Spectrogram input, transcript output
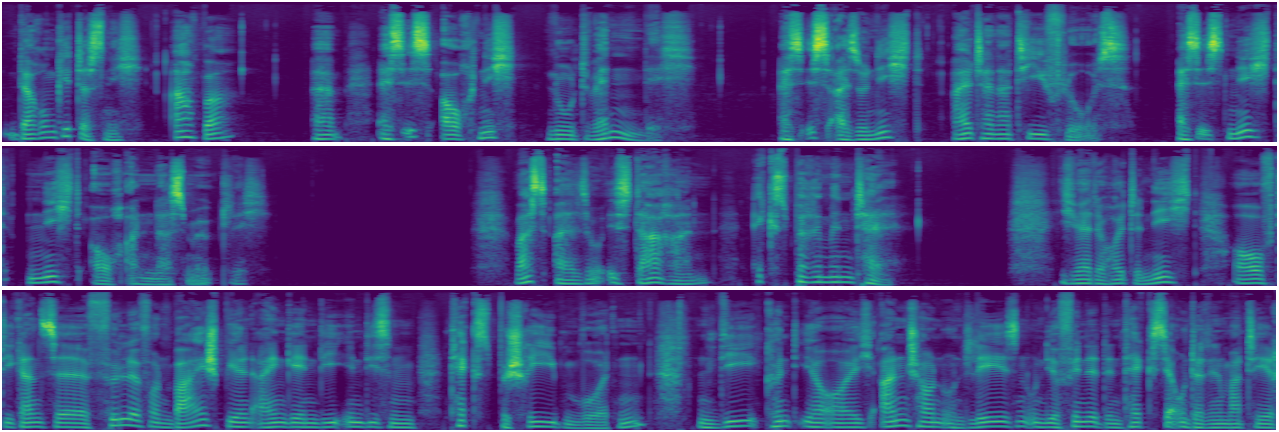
darum geht das nicht. Aber äh, es ist auch nicht notwendig. Es ist also nicht alternativlos. Es ist nicht nicht auch anders möglich. Was also ist daran experimentell? Ich werde heute nicht auf die ganze Fülle von Beispielen eingehen, die in diesem Text beschrieben wurden. Die könnt ihr euch anschauen und lesen und ihr findet den Text ja unter den Mater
